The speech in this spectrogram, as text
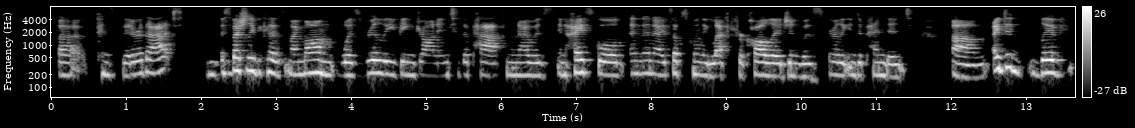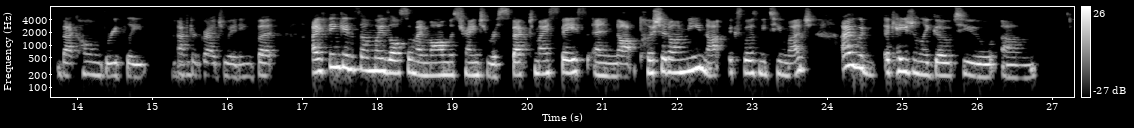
uh, consider that. Mm-hmm. especially because my mom was really being drawn into the path when I was in high school, and then I subsequently left for college and was fairly independent. Um, I did live back home briefly mm-hmm. after graduating, but I think in some ways also my mom was trying to respect my space and not push it on me, not expose me too much. I would occasionally go to um,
